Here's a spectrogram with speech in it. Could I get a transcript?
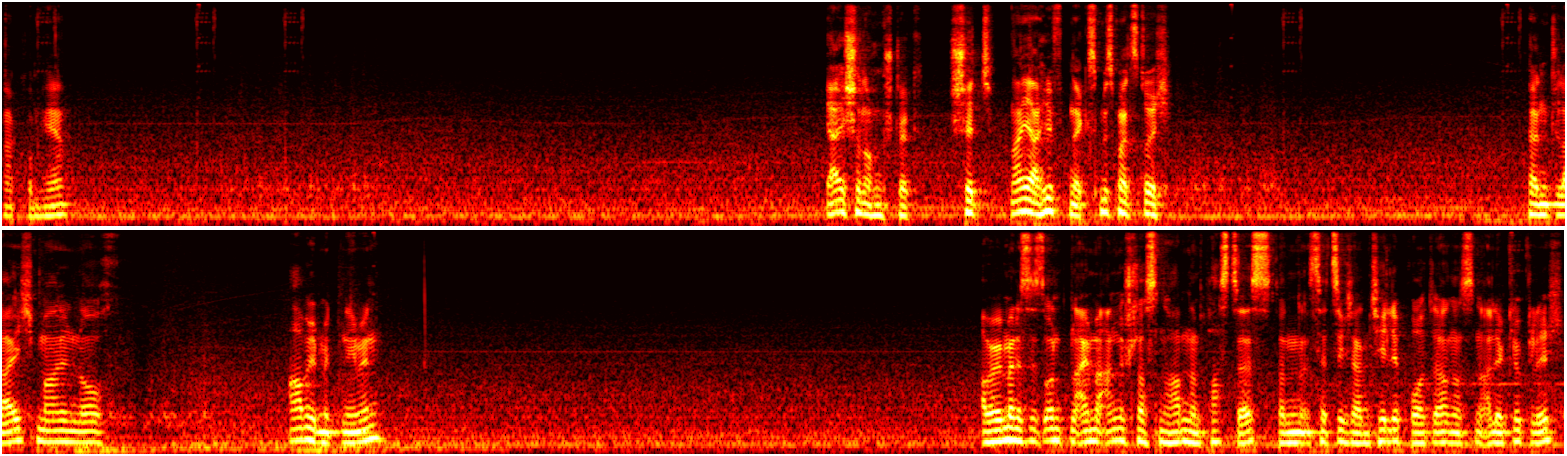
Na, komm her. Ja, ist schon noch ein Stück. Shit. Naja, hilft nichts. Müssen wir jetzt durch. Dann gleich mal noch Kabel mitnehmen. Aber wenn wir das jetzt unten einmal angeschlossen haben, dann passt das. Dann setze ich da einen Teleporter und dann sind alle glücklich.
